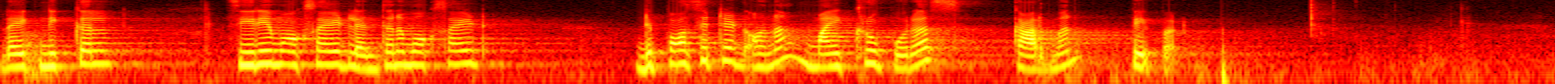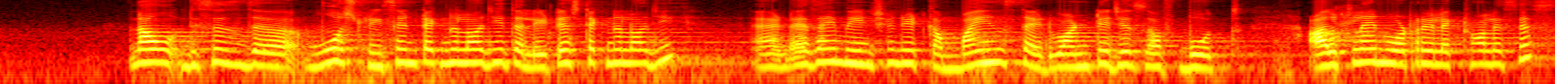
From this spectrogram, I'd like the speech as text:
like nickel, cerium oxide, lanthanum oxide deposited on a microporous carbon paper. Now this is the most recent technology, the latest technology and as I mentioned it combines the advantages of both alkaline water electrolysis.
